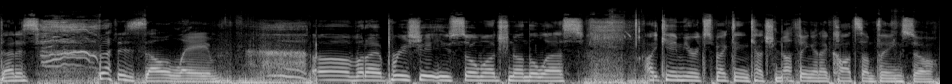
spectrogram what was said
That is that is so lame. Oh, but I appreciate you so much nonetheless. I came here expecting to catch nothing and I caught something, so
